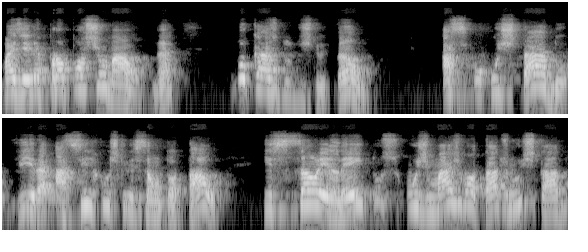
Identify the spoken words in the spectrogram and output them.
Mas ele é proporcional, né? No caso do distritão, o Estado vira a circunscrição total e são eleitos os mais votados no Estado.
